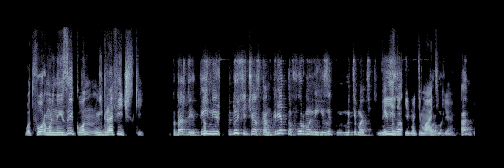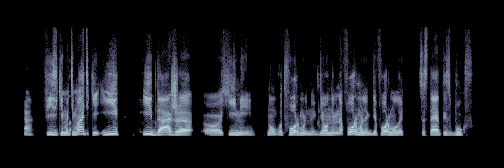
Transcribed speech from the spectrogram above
Вот формульный язык, он не графический. Подожди, ты Что? имеешь в виду сейчас конкретно формульный язык математики, не Физики, математики. формульный, а? Да. Физики, математики и, и даже э, химии. Ну, вот формульный, где он именно формульный, где формулы состоят из букв.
